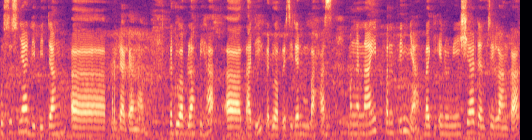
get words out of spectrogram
khususnya di bidang uh, perdagangan. Kedua belah pihak uh, tadi, kedua presiden membahas mengenai pentingnya bagi Indonesia dan Sri Lanka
